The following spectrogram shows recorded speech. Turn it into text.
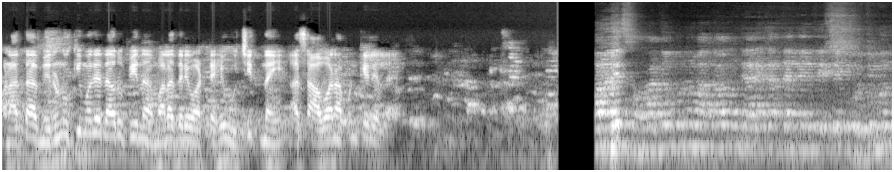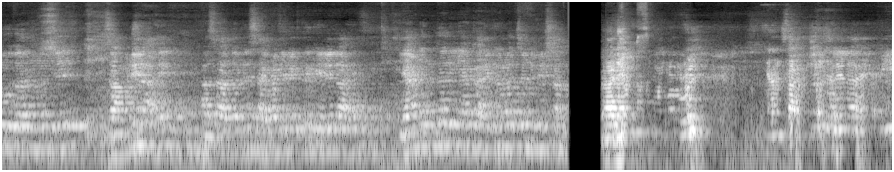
पण आता मिरवणुकीमध्ये दारू पिणं मला तरी वाटतं हे उचित नाही असं आवाहन आपण केलेलं आहे. सौहार्दपूर्ण वातावरण तयार येईल त्याचे उदाहरण म्हणजे जामनेर आहे असं आदरणीय साहेबांनी व्यक्त केलेलं आहे. यानंतर या कार्यक्रमाचं निमित्त यांचा आग्रह झालेला आहे. की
